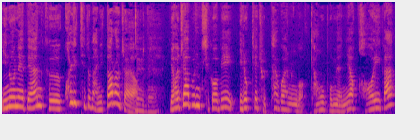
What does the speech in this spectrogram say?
인원에 대한 그 퀄리티도 많이 떨어져요. 네, 네. 여자분 직업이 이렇게 좋다고 하는 거, 경우 보면요. 거의가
